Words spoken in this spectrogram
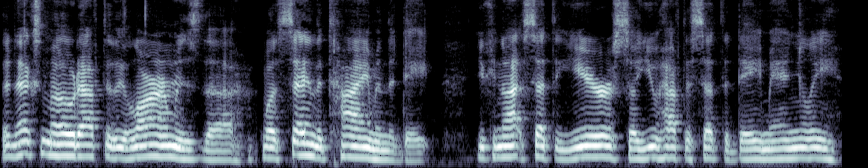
The next mode after the alarm is the well, setting the time and the date. You cannot set the year, so you have to set the day manually.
